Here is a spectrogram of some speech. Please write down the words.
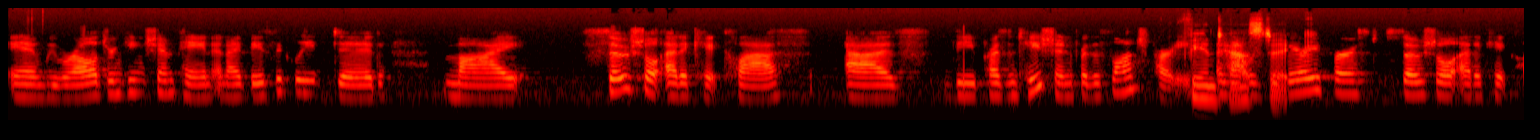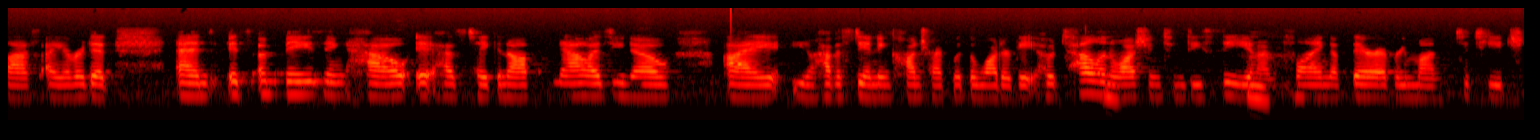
And we were all drinking champagne. And I basically did my social etiquette class as the presentation for this launch party. Fantastic. And that was the very first social etiquette class I ever did. And it's amazing how it has taken off. Now, as you know, I, you know, have a standing contract with the Watergate Hotel in mm. Washington D.C. and I'm mm-hmm. flying up there every month to teach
